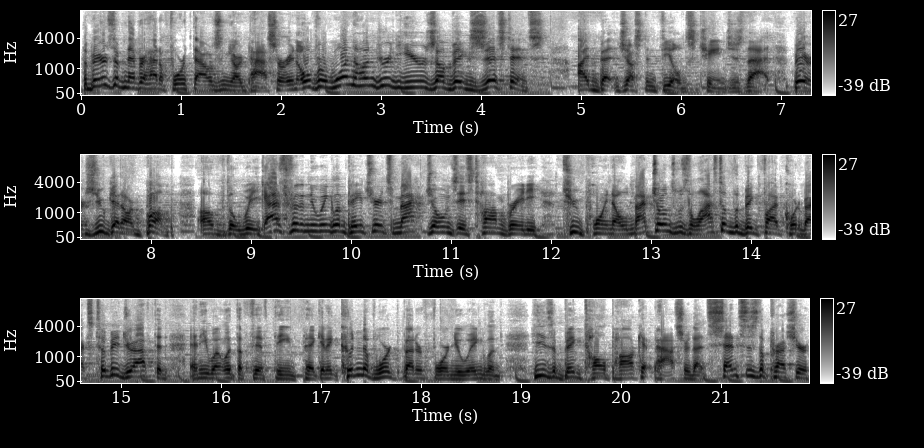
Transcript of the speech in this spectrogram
The Bears have never had a 4,000 yard passer in over 100 years of existence. I'd bet Justin Fields changes that. Bears, you get our bump of the week. As for the New England Patriots, Mac Jones is Tom Brady 2.0. Mac Jones was the last of the big five quarterbacks to be drafted, and he went with the 15th pick, and it couldn't have worked better for New England. He's a big, tall pocket passer that senses the pressure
